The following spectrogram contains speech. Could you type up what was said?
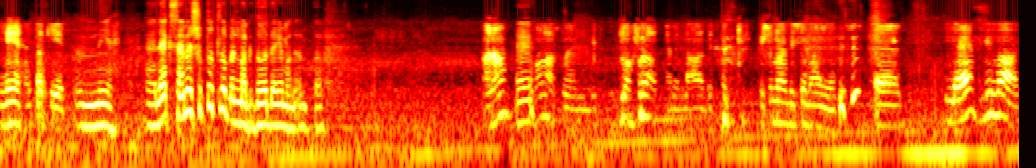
منيح انت كيف؟ منيح لك سامر شو بتطلب من ماكدو دايما انت؟ أنا؟ إيه. ما وين مفرط يعني بالعاده مش معين آه، لا مين معك؟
